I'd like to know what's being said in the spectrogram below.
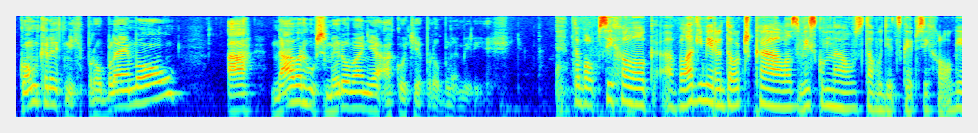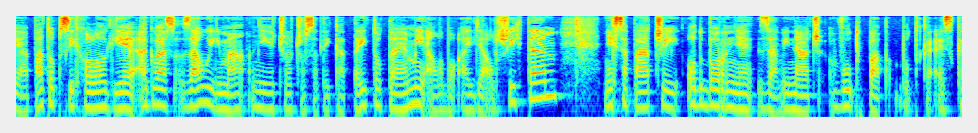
konkrétnych problémov a návrhu smerovania, ako tie problémy riešiť. To bol psychológ Vladimír Dočkal z Výskumného ústavu detskej psychológie a patopsychológie. Ak vás zaujíma niečo, čo sa týka tejto témy alebo aj ďalších tém, nech sa páči odborne zavináč woodpub.sk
